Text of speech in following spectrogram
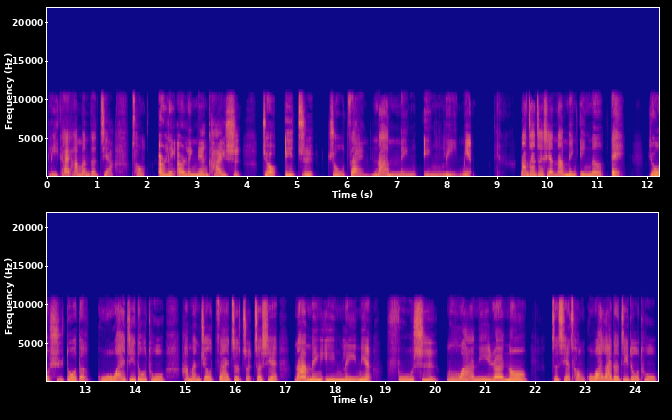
离开他们的家。从二零二零年开始，就一直住在难民营里面。那在这些难民营呢？诶，有许多的。国外基督徒，他们就在这这这些难民营里面服侍穆瓦尼人哦。这些从国外来的基督徒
